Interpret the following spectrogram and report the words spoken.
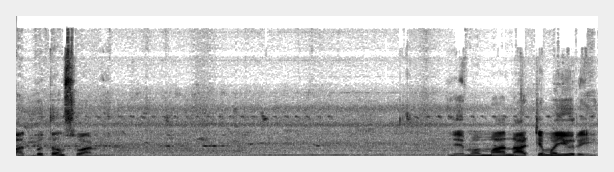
అద్భుతం స్వామి. ఏమమ్మా నాట్యమయూరి?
